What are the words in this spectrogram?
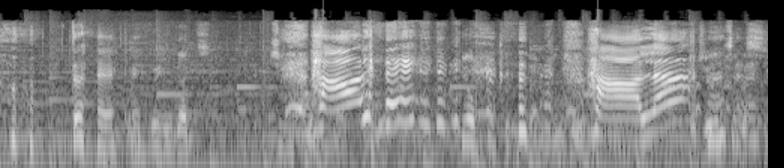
对，你不应该。好嘞，又不给人家。好了，我觉得这个是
